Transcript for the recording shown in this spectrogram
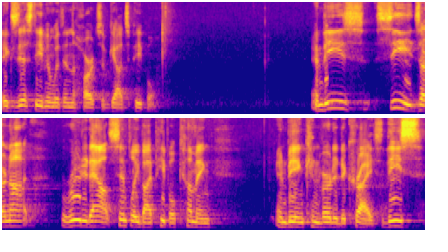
exist even within the hearts of God's people. And these seeds are not rooted out simply by people coming and being converted to Christ. These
